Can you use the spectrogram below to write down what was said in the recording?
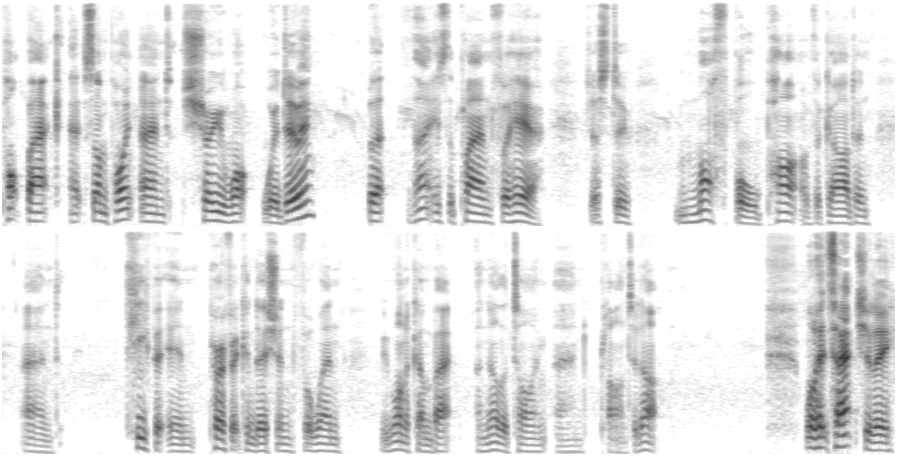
pop back at some point and show you what we're doing. But that is the plan for here, just to mothball part of the garden and keep it in perfect condition for when we want to come back another time and plant it up. Well, it's actually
